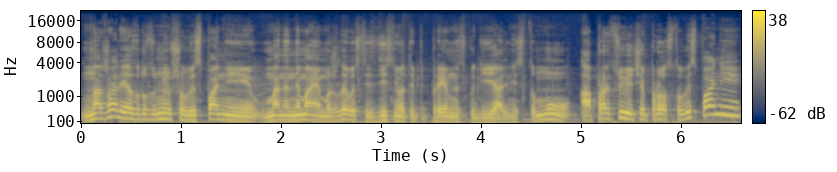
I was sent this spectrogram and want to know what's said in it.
на жаль, я зрозумів, що в Іспанії в мене немає можливості здійснювати підприємницьку діяльність. Тому, а працюючи просто в Іспанії,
